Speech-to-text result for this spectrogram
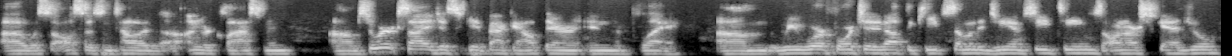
uh, with also some talented uh, underclassmen. Um, so we're excited just to get back out there and to play. Um, we were fortunate enough to keep some of the GMC teams on our schedule.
